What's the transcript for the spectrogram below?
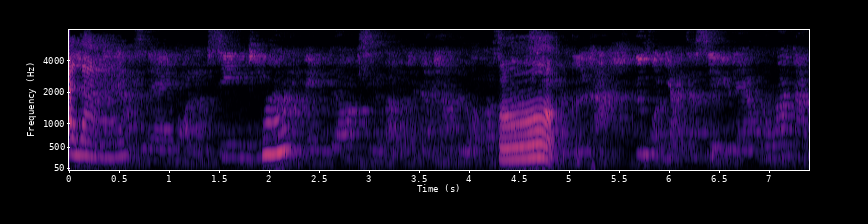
อะไรหืมอ๋อคือฝนอยากจะสื่ออยู่แล้ว เพราะว่าการ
